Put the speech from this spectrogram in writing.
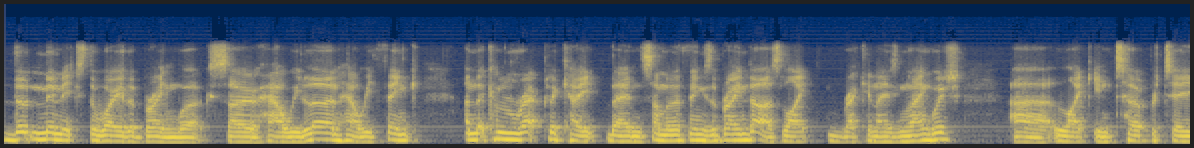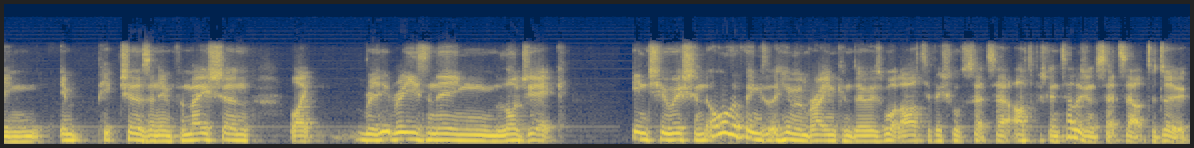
that mimics the way the brain works. So how we learn, how we think, and that can replicate then some of the things the brain does, like recognizing language, uh, like interpreting in pictures and information, like re- reasoning, logic, intuition, all the things that the human brain can do is what artificial sets out, artificial intelligence sets out to do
